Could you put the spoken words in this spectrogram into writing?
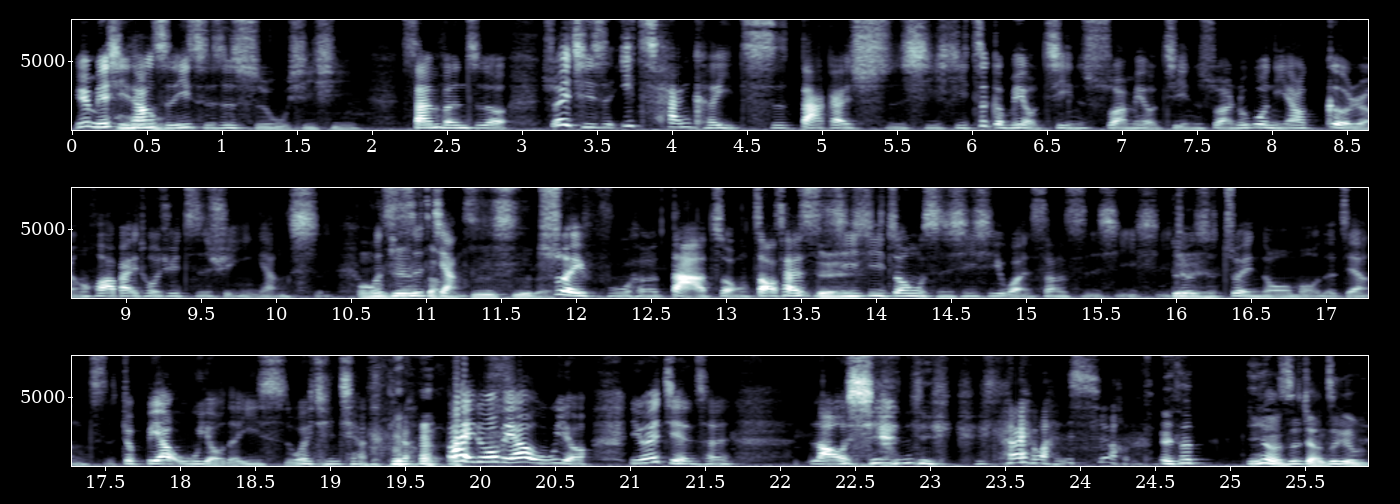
因为免洗汤匙一匙是十五 CC，三分之二，所以其实一餐可以吃大概十 CC，这个没有精算，没有精算。如果你要个人化，拜托去咨询营养师。我只是讲知识最符合大众，早餐十 CC，中午十 CC，晚上十 CC，就是最 normal 的这样子，就不要无油的意思。我已经强调，拜托不要无油，你会剪成老仙女，开玩笑的。哎，他。营养师讲这个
